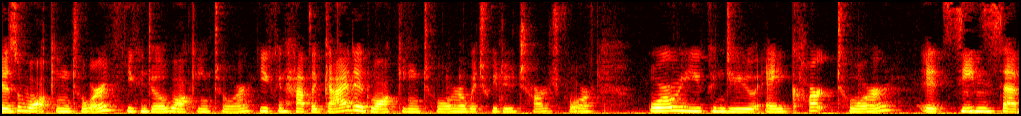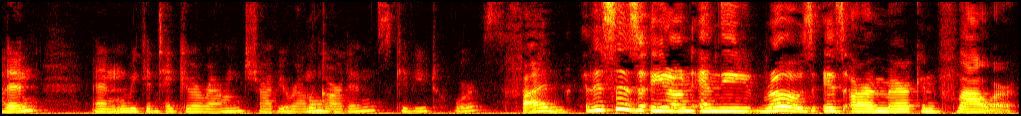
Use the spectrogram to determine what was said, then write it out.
is a walking tour. You can do a walking tour. You can have a guided walking tour, which we do charge for, or you can do a cart tour. It seats Mm-hmm. seven, and we can take you around, drive you around the gardens, give you tours. Fun. This is, you know, and the rose is our American flower.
